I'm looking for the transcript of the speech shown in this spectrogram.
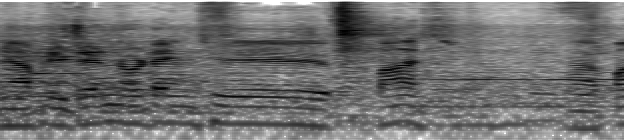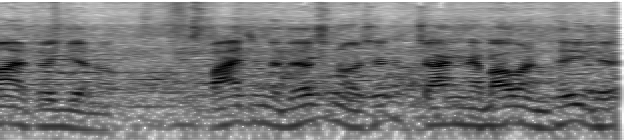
અને આપણી ટ્રેનનો ટાઈમ છે પાંચ હા પાંચ વાગ્યાનો. પાંચ ને દસનો છે ચાર ને બાવન થઈ છે.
